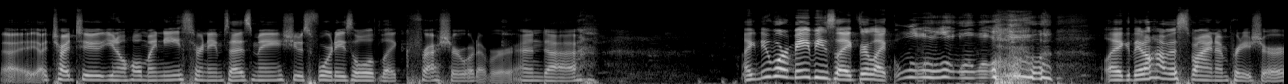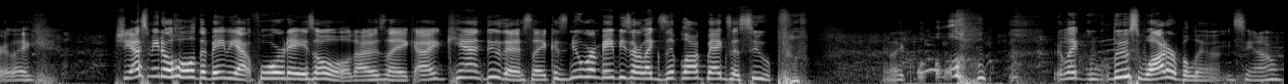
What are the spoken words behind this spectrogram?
I, I tried to, you know, hold my niece. Her name's Esme. She was four days old, like fresh or whatever. And uh, like newborn babies, like they're like, like they don't have a spine. I'm pretty sure. Like she asked me to hold the baby at four days old. I was like, I can't do this, like, cause newborn babies are like Ziploc bags of soup. they're like, they're like loose water balloons, you know.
